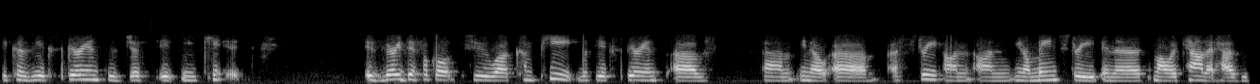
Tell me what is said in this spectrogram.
Because the experience is just, it, you can't, it, it's very difficult to uh, compete with the experience of um, you know, uh, a street on, on, you know, Main Street in a smaller town that has these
